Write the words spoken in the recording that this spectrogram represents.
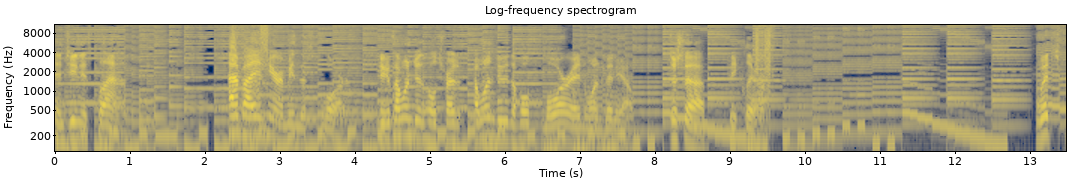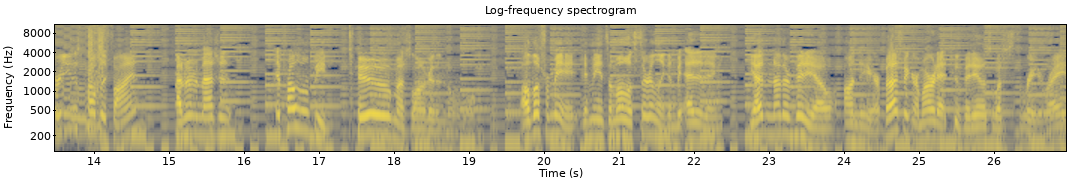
ingenious plan. And by in here, I mean this floor. Because I want to do the whole treasure- I want to do the whole floor in one video. Just to be clear. Which, for you, is probably fine. I don't imagine- it probably won't be too much longer than normal. Although for me, it means I'm almost certainly going to be editing yet another video onto here. But I figure I'm already at two videos, what's three, right?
